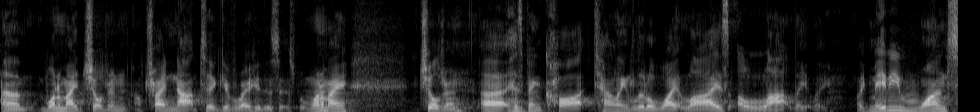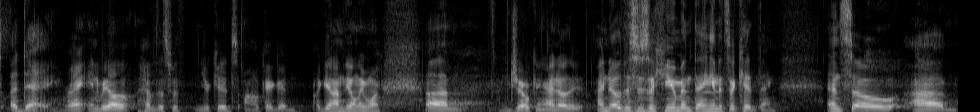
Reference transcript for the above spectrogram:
um, one of my children, I'll try not to give away who this is, but one of my children uh, has been caught telling little white lies a lot lately. Like maybe once a day, right? Anybody have this with your kids? Oh, okay, good. Again, I'm the only one. Um, I'm joking. I know that. I know this is a human thing and it's a kid thing, and so um,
